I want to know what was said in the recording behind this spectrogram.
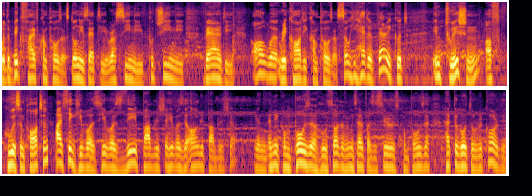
With the big five composers, Donizetti, Rossini, Puccini, Verdi, all were Ricordi composers. So he had a very good intuition of who is important. I think he was. He was the publisher. He was the only publisher. And any composer who thought of himself as a serious composer had to go to Ricordi.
